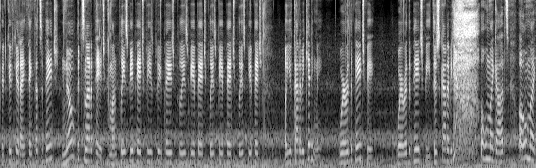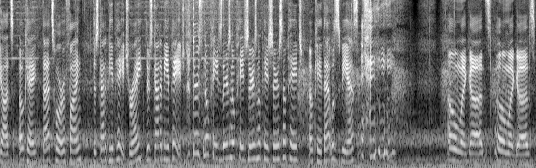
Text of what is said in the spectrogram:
Good, good, good. I think that's a page. Nope, it's not a page. Come on, please be a page, please, please, page, please be a page, please be a page, please be a page. Oh, you've got to be kidding me. Where would the page be? Where would the page be? There's gotta be- Oh my gods! Oh my gods! Okay, that's horrifying. There's gotta be a page, right? There's gotta be a page. There's no page, there's no page, there's no page, there's no page. Okay, that was BS. oh my gods. Oh my gods.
